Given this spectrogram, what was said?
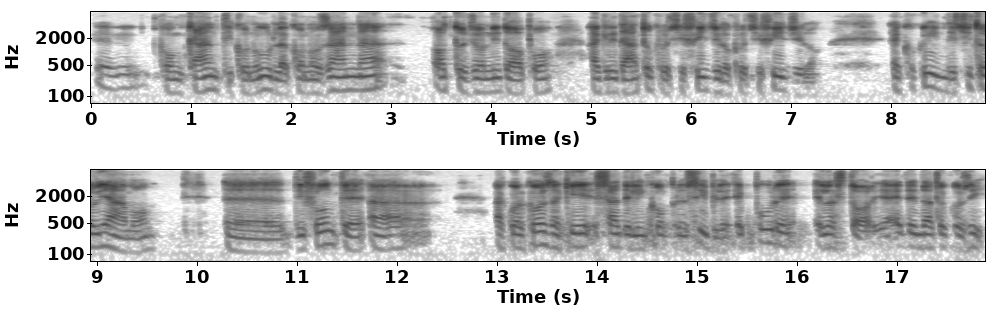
eh, con canti, con urla, con osanna, otto giorni dopo ha gridato crocifiggilo, crocifiggilo. Ecco, quindi ci troviamo eh, di fronte a, a, qualcosa che sa dell'incomprensibile, eppure è la storia ed è andato così.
